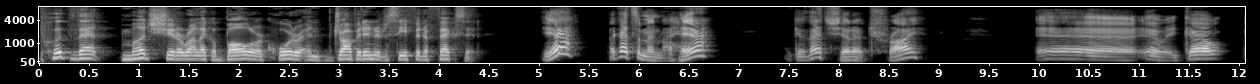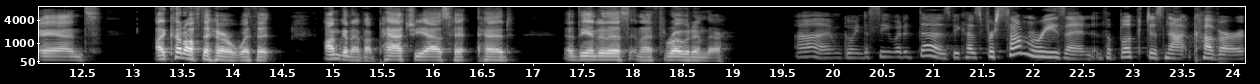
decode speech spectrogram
put that mud shit around like a ball or a quarter and drop it in there to see if it affects it? Yeah, I got some in my hair. Give that shit a try. Uh, here we go. And I cut off the hair with it. I'm gonna have a patchy ass he- head at the end of this, and I throw it in there. I'm going to see what it does because for some reason the book does not cover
